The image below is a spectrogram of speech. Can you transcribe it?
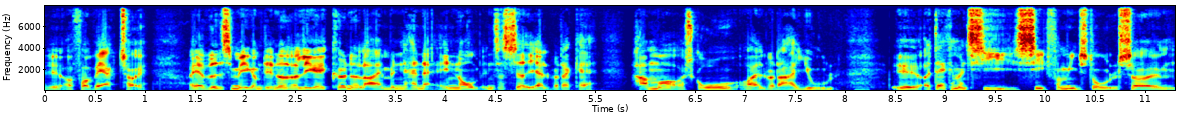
øh, og for værktøj. Og jeg ved simpelthen ikke, om det er noget, der ligger i køn eller ej, men han er enormt interesseret i alt, hvad der kan hamre og skrue, og alt, hvad der har hjul. Mm. Øh, og der kan man sige, set fra min stol, så... Øh,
